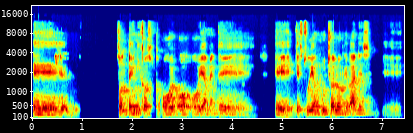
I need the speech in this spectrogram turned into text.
eh, son técnicos, obviamente, que estudian mucho a los rivales, eh,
